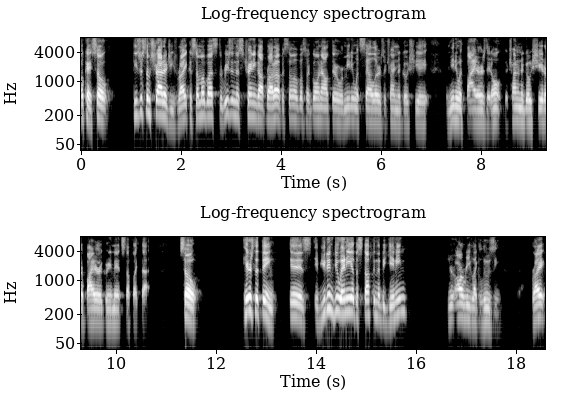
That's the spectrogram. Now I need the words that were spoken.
okay, so these are some strategies, right? Because some of us, the reason this training got brought up is some of us are going out there, we're meeting with sellers, they're trying to negotiate, we're meeting with buyers, they don't, they're trying to negotiate our buyer agreement, stuff like that. So here's the thing is if you didn't do any of the stuff in the beginning, you're already like losing, right?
